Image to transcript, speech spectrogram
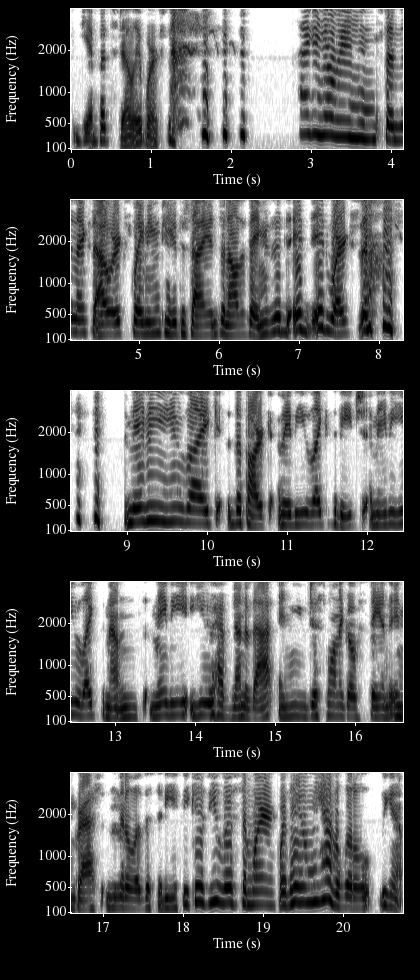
Yeah, but still, it works. I can go in and spend the next hour explaining to you the science and all the things. It, it, it works. Maybe you like the park. Maybe you like the beach. Maybe you like the mountains. Maybe you have none of that and you just want to go stand in grass in the middle of the city because you live somewhere where they only have a little, you know,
